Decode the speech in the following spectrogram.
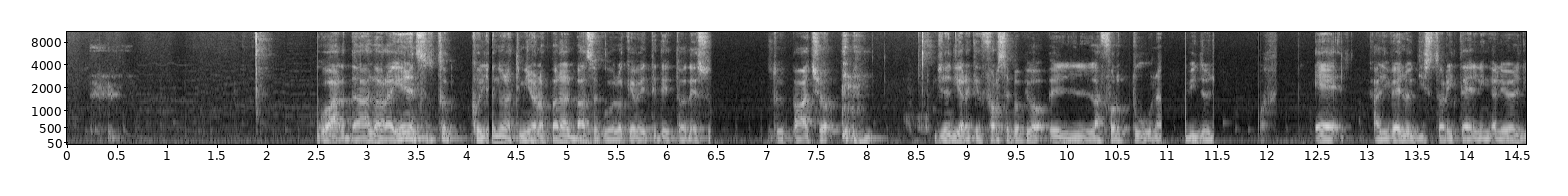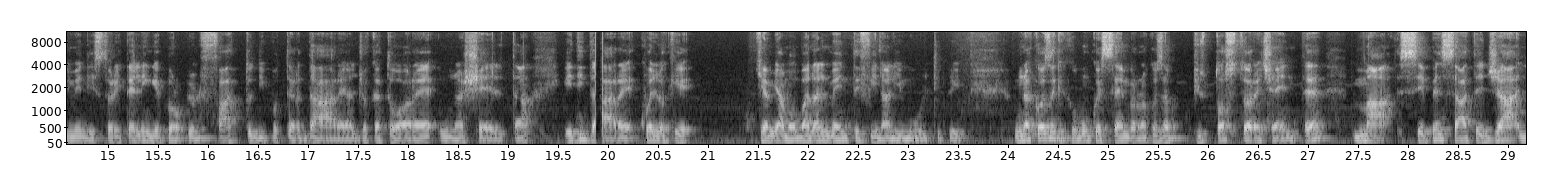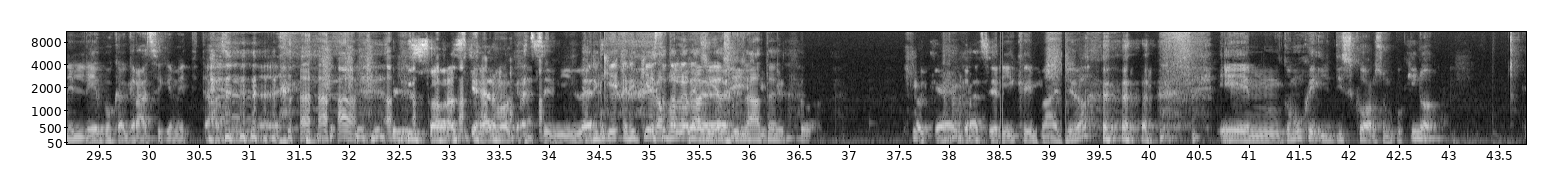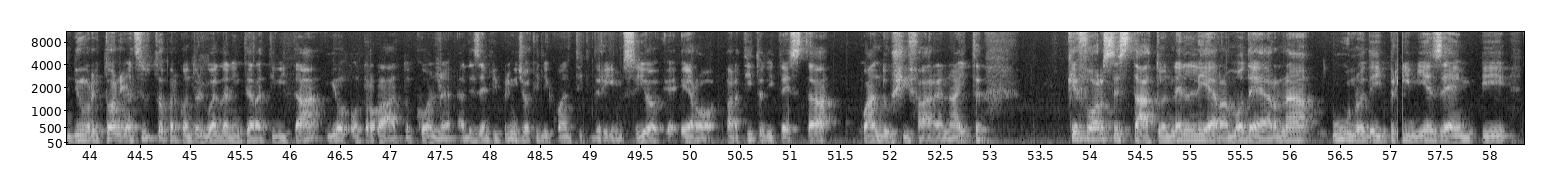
Guarda, allora io innanzitutto cogliendo un attimino la palla al con quello che avete detto adesso sul Pacio, bisogna dire che forse proprio la fortuna del videogioco è a livello di storytelling, a livello di media di storytelling è proprio il fatto di poter dare al giocatore una scelta e di dare quello che chiamiamo banalmente finali multipli. Una cosa che comunque sembra una cosa piuttosto recente, ma se pensate già nell'epoca, grazie che metti Tasin il sovraschermo, grazie mille. Richie- richiesto dalla regia, scusate. Ok, grazie Rick, immagino. e ehm, comunque il discorso un pochino di un ritorno, innanzitutto per quanto riguarda l'interattività, io ho trovato con, ad esempio, i primi giochi di Quantic Dreams, io ero partito di testa quando uscì Fahrenheit, che forse è stato nell'era moderna uno dei primi esempi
